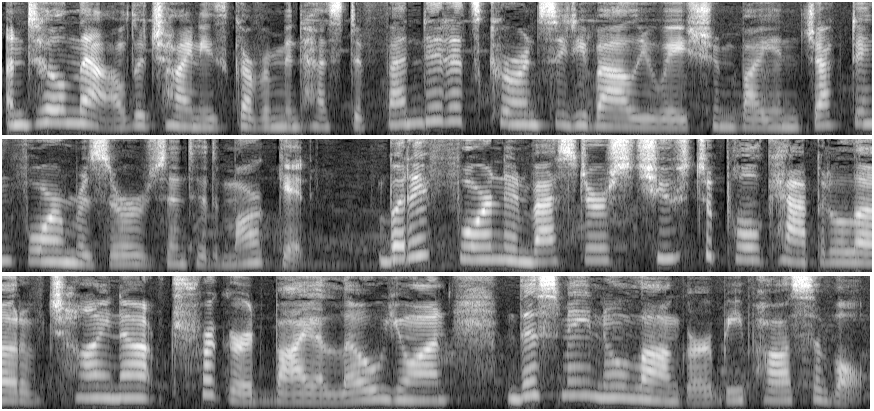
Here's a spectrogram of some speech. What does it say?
Until now, the Chinese government has defended its currency devaluation by injecting foreign reserves into the market. But if foreign investors choose to pull capital out of China triggered by a low yuan, this may no longer be possible.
